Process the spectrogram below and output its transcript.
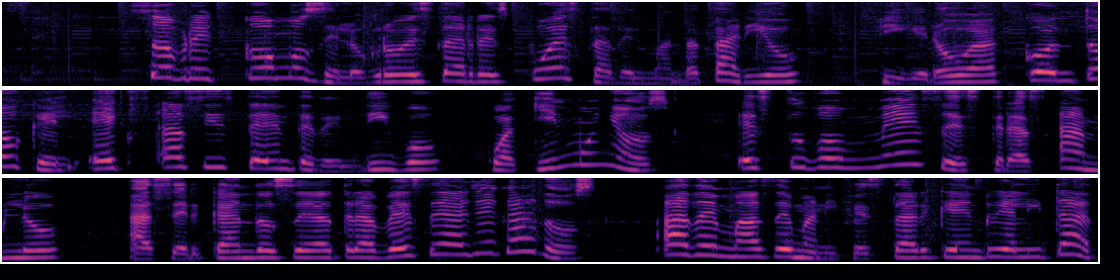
es él. Sobre cómo se logró esta respuesta del mandatario, Figueroa contó que el ex asistente del divo, Joaquín Muñoz, estuvo meses tras AMLO, acercándose a través de allegados, además de manifestar que en realidad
